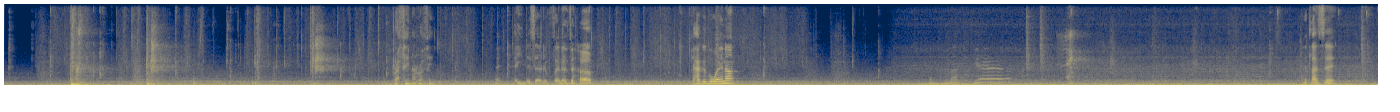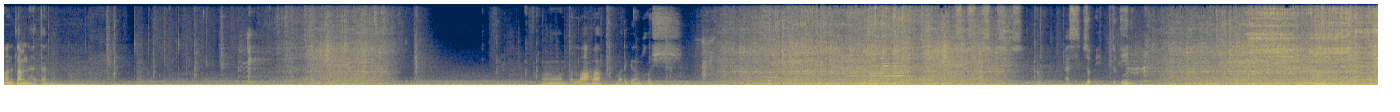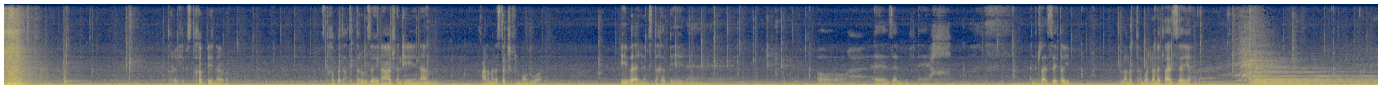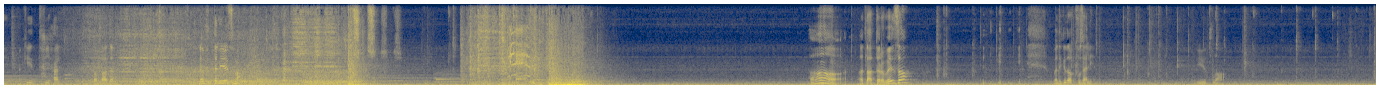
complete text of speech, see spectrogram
نروح فين؟ نروح فين؟ أين ذهب فنذهب في حاجة جوه هنا؟ هنطلع إزاي؟ آه نطلع من الناحية التانية. آه نطلعها وبعد كده نخش. بس زقي زقيني. بيستخبي هنا يا رب. استخبى تحت الترابيزة هنا عشان إيه؟ نأمن على ما نستكشف الموضوع. إيه بقى اللي مستخبي هنا؟ آه هذا المفتاح. هنطلع إزاي طيب؟ ولا نط... ولا نطلع إزاي إحنا؟ أكيد في حل. طلع ده. لا في التاني يسمع. آه اطلع الترابيزة. بعد كده اقفز عليها. يطلع.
